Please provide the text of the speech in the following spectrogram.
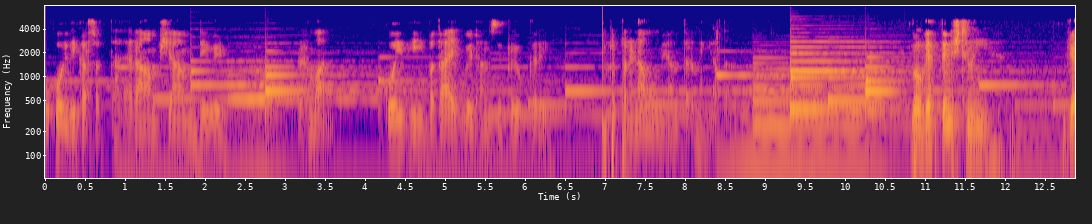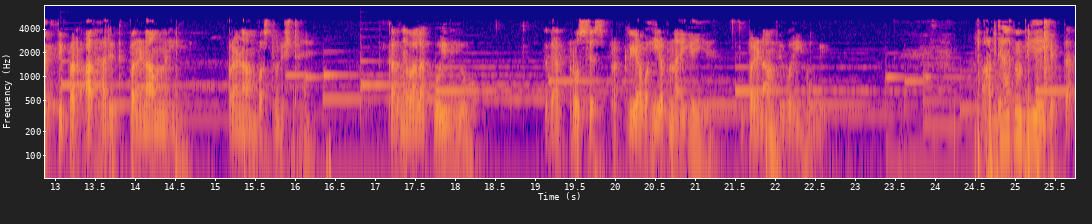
वो कोई भी कर सकता है। राम, श्याम, डेविड, रहमान, कोई भी बताए हुए ढंग से प्रयोग करे, उनके परिणामों में अंतर नहीं आता। वो व्यक्तिनिष्ठ नहीं है। व्यक्ति पर आधारित परिणाम नहीं, परिणाम वस्तुनिष्ठ है। करने वाला कोई भी हो, अगर प्रोसेस प्रक्रिया वही अपनाई गई है तो परिणाम भी वही होंगे। अध्यात्म भी यही कहता है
